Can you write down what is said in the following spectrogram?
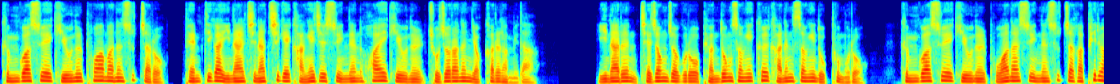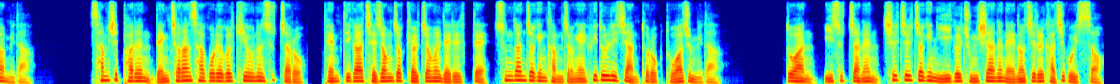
금과 수의 기운을 포함하는 숫자로 뱀띠가 이날 지나치게 강해질 수 있는 화의 기운을 조절하는 역할을 합니다. 이날은 재정적으로 변동성이 클 가능성이 높으므로 금과 수의 기운을 보완할 수 있는 숫자가 필요합니다. 38은 냉철한 사고력을 키우는 숫자로 뱀띠가 재정적 결정을 내릴 때 순간적인 감정에 휘둘리지 않도록 도와줍니다. 또한 이 숫자는 실질적인 이익을 중시하는 에너지를 가지고 있어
